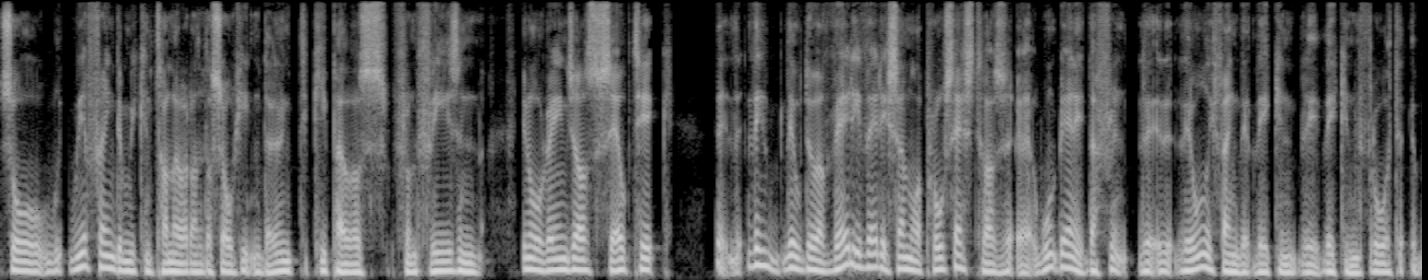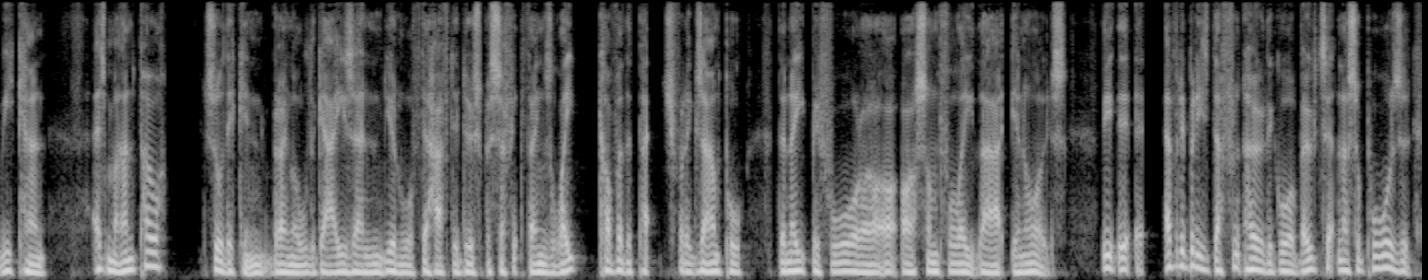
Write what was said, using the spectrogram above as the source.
So we're finding we can turn our undersoil heating down to keep ours from freezing. You know, Rangers, Celtic, they, they, they'll do a very, very similar process to us. It won't be any different. The, the only thing that they can, they, they can throw at it that we can is manpower so they can bring all the guys in, you know, if they have to do specific things like cover the pitch, for example, the night before or, or, something like that. You know, it's it, everybody's different how they go about it, and I suppose it,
